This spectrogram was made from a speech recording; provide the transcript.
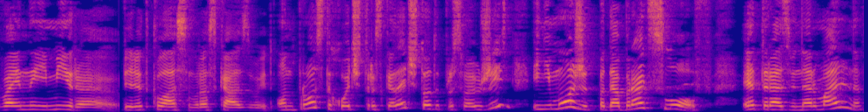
войны и мира перед классом рассказывает. Он просто хочет рассказать что-то про свою жизнь и не может подобрать слов. Это разве нормально?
